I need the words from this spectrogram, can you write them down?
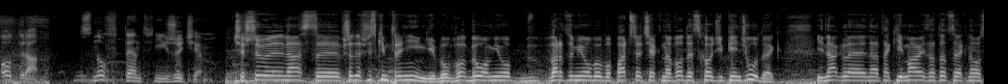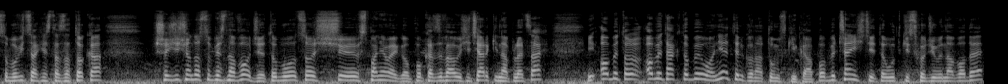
Odra znów tętni życiem. Cieszyły nas e, przede wszystkim treningi, bo było miło, bardzo miło było popatrzeć jak na wodę schodzi pięć łódek. I nagle na takiej małej zatoce jak na Osobowicach jest ta zatoka, 60 osób jest na wodzie, to było coś e, wspaniałego, pokazywały się ciarki na plecach i oby, to, oby tak to było, nie tylko na Tumski Cup, oby częściej te łódki schodziły na wodę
